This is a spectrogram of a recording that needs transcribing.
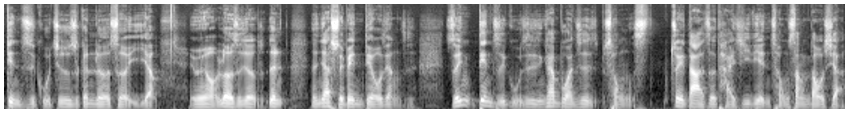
电子股就是跟乐色一样，有没有？乐色就人人家随便丢这样子。所以电子股就是你看，不管是从最大的这台积电，从上到下，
